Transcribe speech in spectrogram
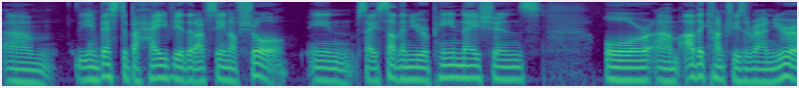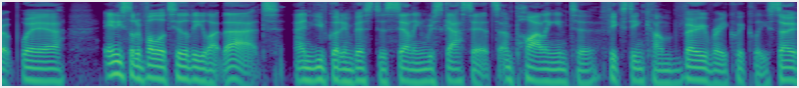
um, the investor behaviour that I've seen offshore in say southern European nations or um, other countries around Europe where any sort of volatility like that, and you've got investors selling risk assets and piling into fixed income very, very quickly. So,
